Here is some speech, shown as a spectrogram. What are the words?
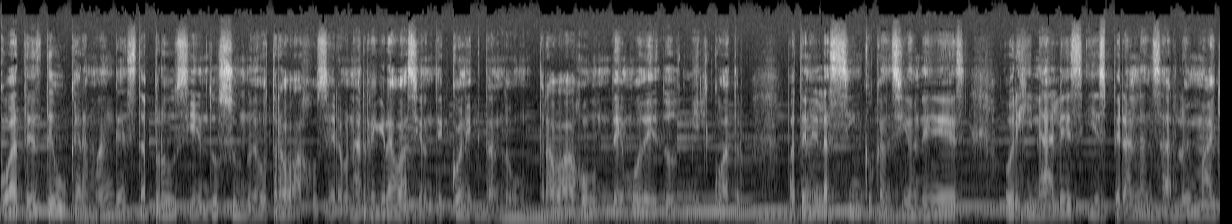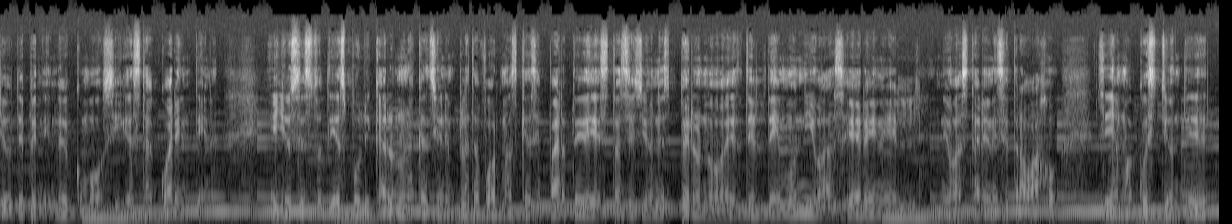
Supercuates de Bucaramanga está produciendo su nuevo trabajo. Será una regrabación de Conectando, un trabajo, un demo de 2004. Va a tener las cinco canciones originales y esperan lanzarlo en mayo, dependiendo de cómo siga esta cuarentena. Ellos estos días publicaron una canción en plataformas que hace parte de estas sesiones, pero no es del demo ni va a ser en el, ni va a estar en ese trabajo. Se llama Cuestión de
